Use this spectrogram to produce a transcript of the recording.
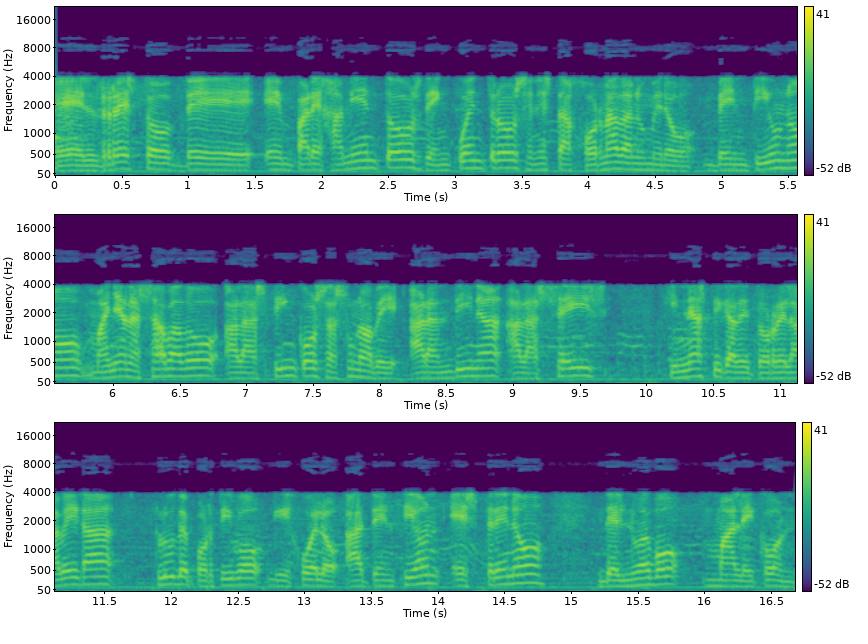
El resto de emparejamientos, de encuentros en esta jornada número 21, mañana sábado a las 5 Sasuna B Arandina, a las 6 Gimnástica de Torrelavega, Club Deportivo Guijuelo. Atención, estreno del nuevo Malecón.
